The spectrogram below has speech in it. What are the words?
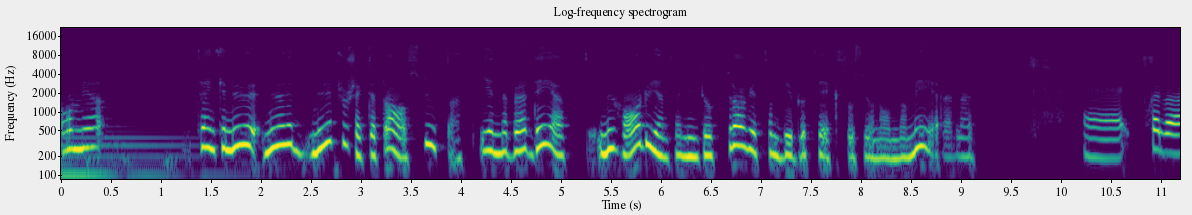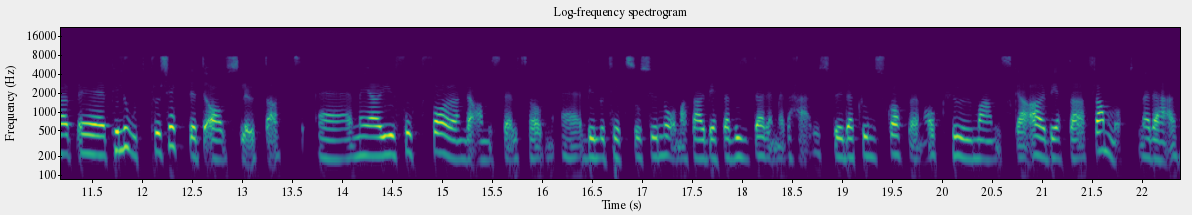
Om jag tänker nu, nu är, det, nu är projektet avslutat. Innebär det att nu har du egentligen inte uppdraget som bibliotekssocionom mer? Eller? Eh, själva eh, pilotprojektet är avslutat eh, men jag är ju fortfarande anställd som bibliotekssocionom att arbeta vidare med det här och sprida kunskapen och hur man ska arbeta framåt med det här.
